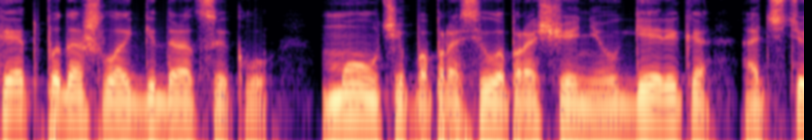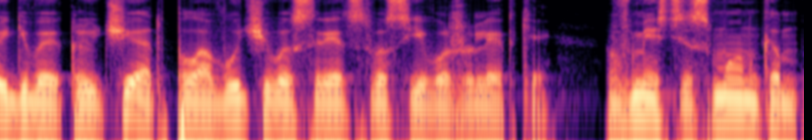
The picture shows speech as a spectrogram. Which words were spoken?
Кэт подошла к гидроциклу, молча попросила прощения у Герика, отстегивая ключи от плавучего средства с его жилетки. Вместе с Монком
